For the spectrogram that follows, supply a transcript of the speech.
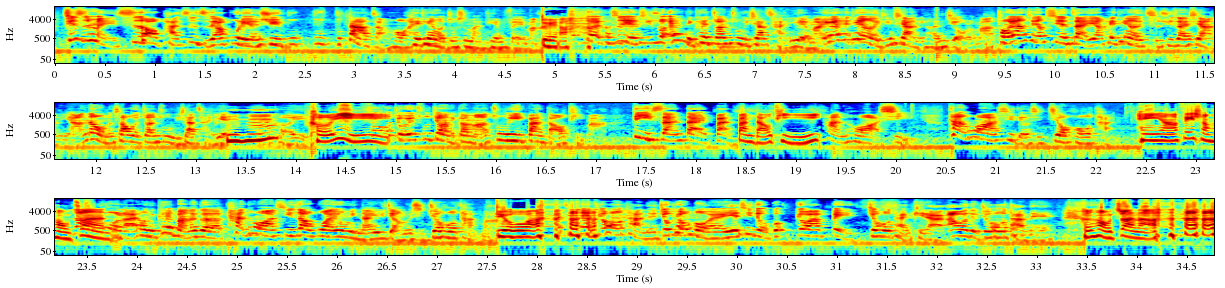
其实每次哦，盘市只要不连续、不不不大涨哦，黑天鹅就是满天飞嘛。对啊，对，可是妍希说，哎、你可以专注一下产业嘛，因为黑天鹅已经吓你很久了嘛。同样像现在一样，黑天鹅持续在吓你啊。那我们稍微专注一下产业，嗯哼，可不可以？可以所以我九月初叫你干嘛？注意半导体嘛，第三代半半导体，碳化系，碳化系就是就好谈。嘿呀，非常好绕赚，过来后，你可以把那个碳化系绕过来，用闽南语讲，不是就好谈嘛？丢啊，啊，真正就好谈的，就恐怖的，也是就给我背就好谈起来啊，我就就好谈呢。很好赚啊。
